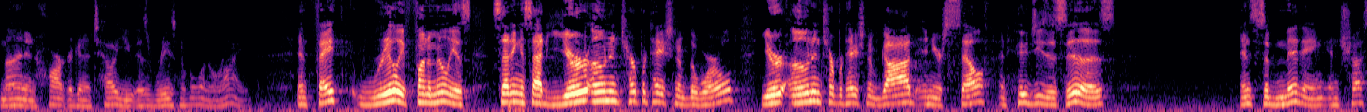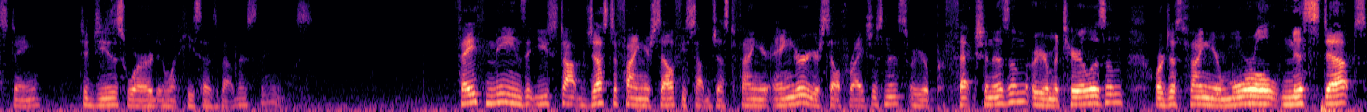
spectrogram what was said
mind, and heart are going to tell you is reasonable and right. And faith really fundamentally is setting aside your own interpretation of the world, your own interpretation of God and yourself and who Jesus is, and submitting and trusting to Jesus' word and what he says about those things. Faith means that you stop justifying yourself, you stop justifying your anger, your self righteousness, or your perfectionism, or your materialism, or justifying your moral missteps,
